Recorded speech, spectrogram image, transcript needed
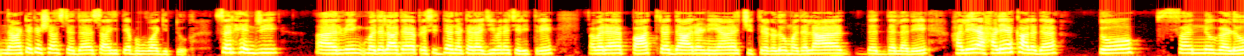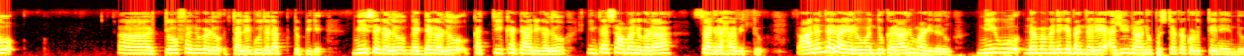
ನಾಟಕಶಾಸ್ತ್ರದ ಸಾಹಿತ್ಯ ಬಹುವಾಗಿತ್ತು. ಸರ್ ಹೆನ್ರಿ ಅರ್ವಿಂಗ್ ಮೊದಲಾದ ಪ್ರಸಿದ್ಧ ನಟರ ಜೀವನ ಚರಿತ್ರೆ, ಅವರ ಪಾತ್ರಧಾರಣೆಯ ಚಿತ್ರಗಳು ಮೊದಲಾದದ್ದಲ್ಲದೆ ಹಳೆಯ ಹಳೆಯ ಕಾಲದ ಟೋಫನ್ನುಗಳು ಟೋಫನುಗಳು ತಲೆಗೂದಲ ಟುಪ್ಪಿಗೆ, ಮೀಸೆಗಳು, ಗಡ್ಡಗಳು, ಕತ್ತಿ ಕಟಾರಿಗಳು, ಇಂಥ ಸಾಮಾನುಗಳ ಸಂಗ್ರಹವಿತ್ತು. ಆನಂದರಾಯರು ಒಂದು ಕರಾರು ಮಾಡಿದರು, ನೀವು ನಮ್ಮ ಮನೆಗೆ ಬಂದರೆ ಅಲ್ಲಿ ನಾನು ಪುಸ್ತಕ ಕೊಡುತ್ತೇನೆ ಎಂದು.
